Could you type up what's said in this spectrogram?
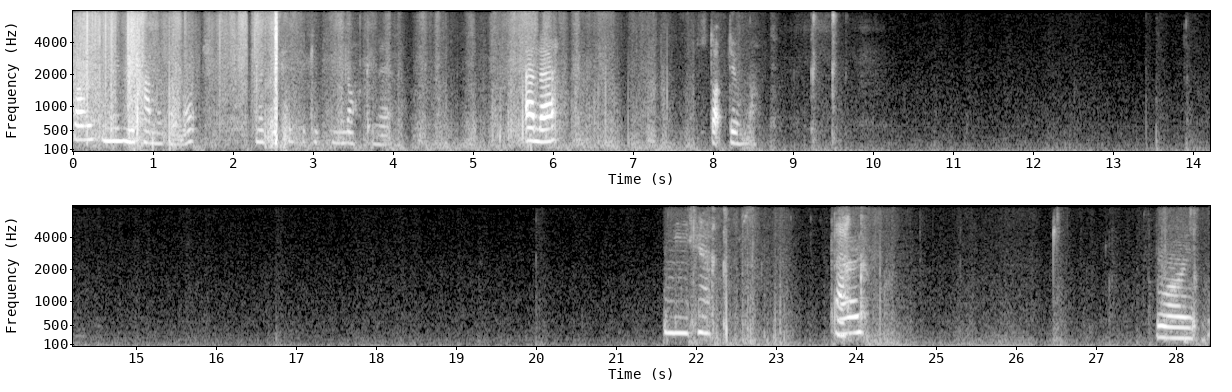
sorry to move your camera so much. My sister keeps knocking it. Ella, stop doing that. Yeah. Okay. Right.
